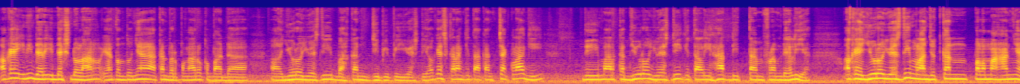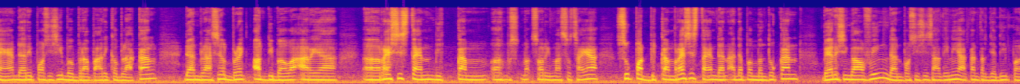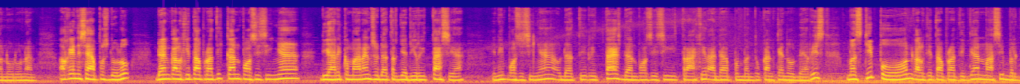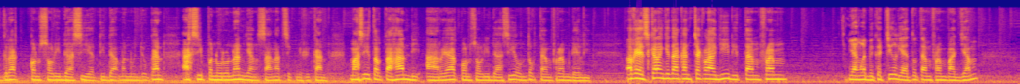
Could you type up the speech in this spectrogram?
Oke, ini dari indeks dolar ya tentunya akan berpengaruh kepada uh, euro USD bahkan GBP USD. Oke, sekarang kita akan cek lagi di market euro USD kita lihat di time frame daily ya. Oke, euro USD melanjutkan pelemahannya ya dari posisi beberapa hari ke belakang dan berhasil breakout di bawah area uh, resisten become uh, sorry maksud saya support become resisten dan ada pembentukan bearish engulfing dan posisi saat ini akan terjadi penurunan. Oke, ini saya hapus dulu. Dan kalau kita perhatikan posisinya di hari kemarin sudah terjadi retest ya ini posisinya udah retest dan posisi terakhir ada pembentukan candle bearish meskipun kalau kita perhatikan masih bergerak konsolidasi ya tidak menunjukkan aksi penurunan yang sangat signifikan. Masih tertahan di area konsolidasi untuk time frame daily. Oke sekarang kita akan cek lagi di time frame yang lebih kecil yaitu time frame 4 jam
